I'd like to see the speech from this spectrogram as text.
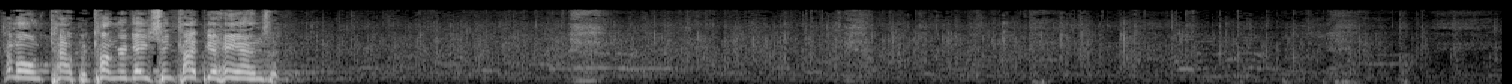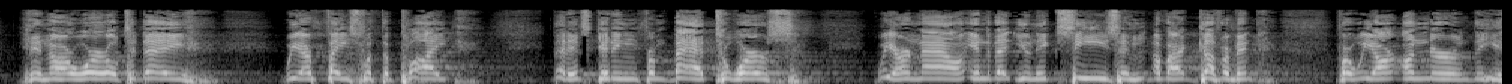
Come on, clap, congregation, clap your hands. In our world today, we are faced with the plight that it's getting from bad to worse. We are now into that unique season of our government where we are under the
